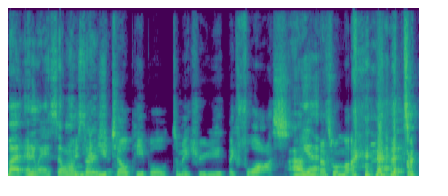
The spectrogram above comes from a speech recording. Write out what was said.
but anyway, so long and, story and you tell people to make sure you they floss. oh yeah, That's what my Yeah. that's what,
